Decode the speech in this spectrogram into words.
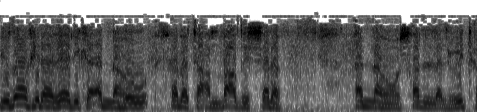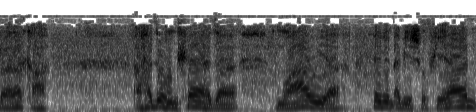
يضاف إلى ذلك أنه ثبت عن بعض السلف أنه صلى الوتر ركعة. أحدهم شاهد معاوية ابن أبي سفيان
